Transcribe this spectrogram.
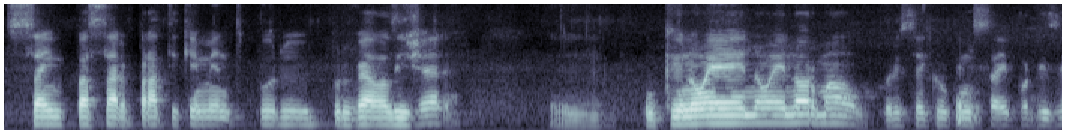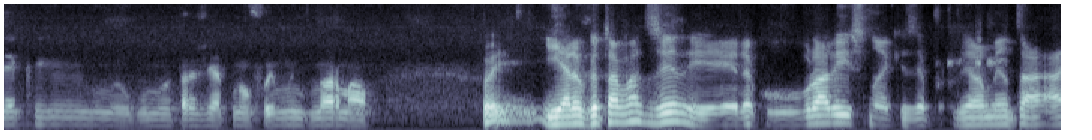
sem passar praticamente por, por vela ligeira. Uh, o que não é, não é normal, por isso é que eu comecei por dizer que o meu, o meu trajeto não foi muito normal. E era o que eu estava a dizer, era corroborar isso, não é? Quer dizer, porque realmente há, há,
